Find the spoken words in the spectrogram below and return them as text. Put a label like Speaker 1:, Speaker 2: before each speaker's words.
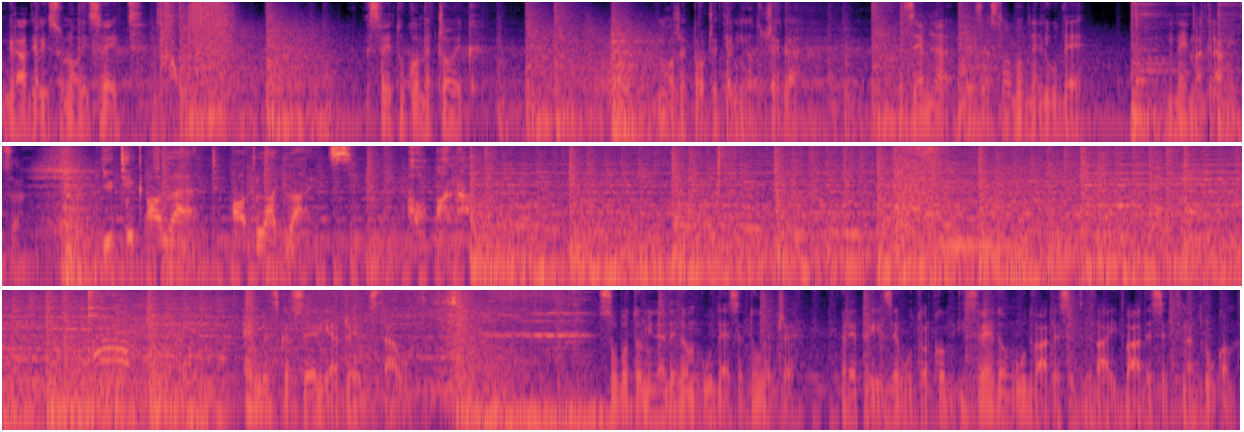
Speaker 1: Gradili su novi svet. Svet u kome čovek može početi ni od čega. Zemlja gde za slobodne ljude nema granica.
Speaker 2: You take our land, our bloodlines, our honor.
Speaker 1: Engleska serija Jamestown. Subotom i nedeljom u 10 uveče. Reprize utorkom i sredom u 22.20 na drugom.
